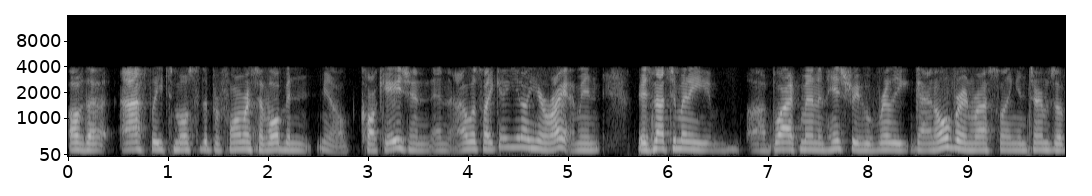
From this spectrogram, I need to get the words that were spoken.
of the athletes, most of the performers have all been you know Caucasian, and I was like, hey, you know, you're right. I mean, there's not too many uh, black men in history who've really gotten over in wrestling in terms of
